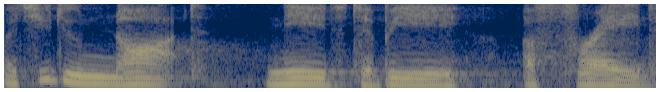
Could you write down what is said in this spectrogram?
But you do not need to be afraid.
